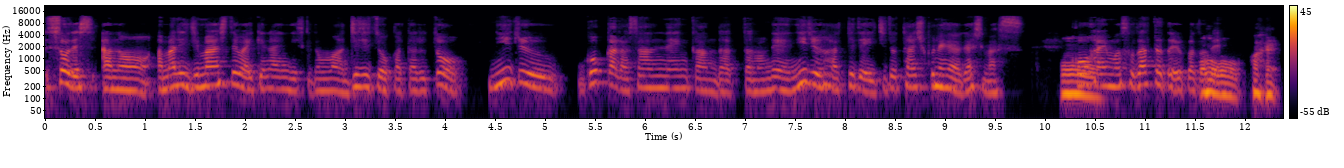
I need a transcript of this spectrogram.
そうです。あの、あまり自慢してはいけないんですけど、まあ、事実を語ると、25から3年間だったので、28で一度退職願いを出します。後輩も育ったということで。はい。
